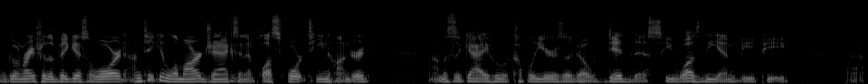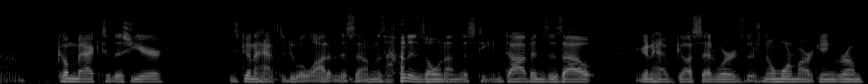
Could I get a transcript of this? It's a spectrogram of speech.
I'm going right for the biggest award. I'm taking Lamar Jackson at plus fourteen hundred. Um, this is a guy who a couple years ago did this. He was the MVP. Um, come back to this year, he's going to have to do a lot of this on his, on his own on this team. Dobbins is out. You're going to have Gus Edwards. There's no more Mark Ingram.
